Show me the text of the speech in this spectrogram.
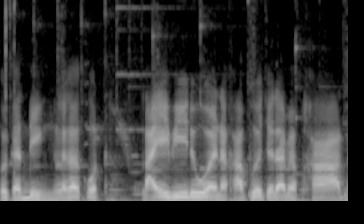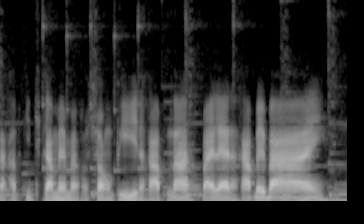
กดกระดิ่ง แล้วก็กดไลค์พี่ด้วยนะครับ เพื่อจะได้ไม่พลาดนะครับ กิจกรรมใหม่ๆของช่องพี่นะครับนะไปแล้วนะครับบ๊ายบาย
